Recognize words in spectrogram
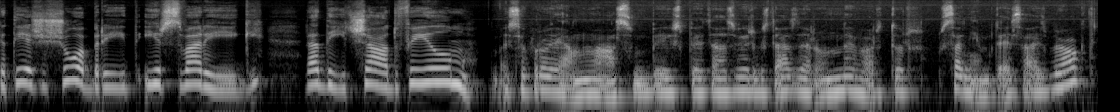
ka tieši šobrīd ir svarīgi radīt šādu filmu? Es joprojām esmu bijusi pie tās virgas ezera un nevaru tur saņemties, aizbraukt.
